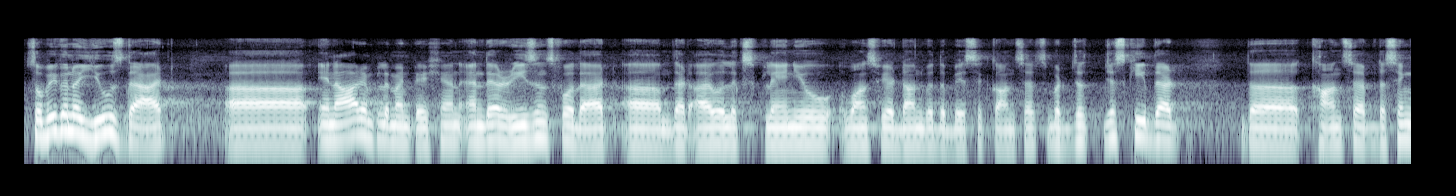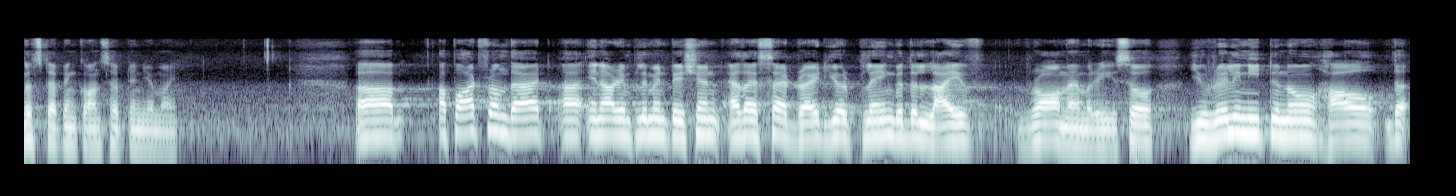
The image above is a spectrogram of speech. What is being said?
So we're going to use that uh, in our implementation, and there are reasons for that um, that I will explain you once we are done with the basic concepts. But just, just keep that the concept, the single stepping concept in your mind. Um, apart from that, uh, in our implementation, as I said, right, you're playing with the live raw memory. So you really need to know how the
